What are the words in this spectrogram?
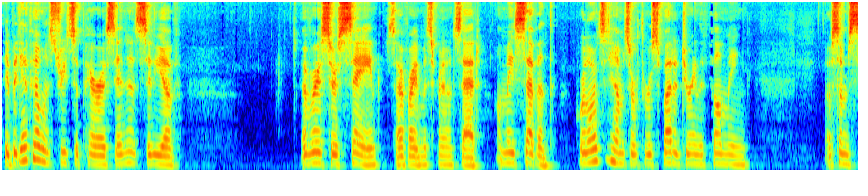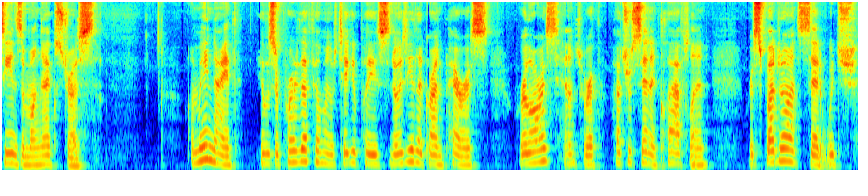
They began filming streets of Paris and in the city of Ivry-sur-Seine, sorry if I mispronounced that, on May 7th, where Lawrence and Hemsworth were spotted during the filming of some scenes among extras. On May 9th, it was reported that filming was taking place in Noisy-le-Grand, Paris, where Lawrence, Hemsworth, Hutcherson, and Claflin were spotted on set which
